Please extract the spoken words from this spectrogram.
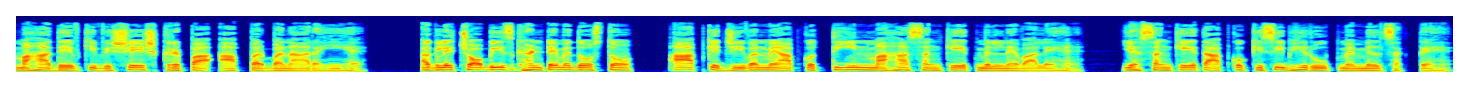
महादेव की विशेष कृपा आप पर बना रही है। अगले 24 घंटे में दोस्तों, आपके जीवन में आपको तीन महासंकेत मिलने वाले हैं। यह संकेत आपको किसी भी रूप में मिल सकते हैं।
